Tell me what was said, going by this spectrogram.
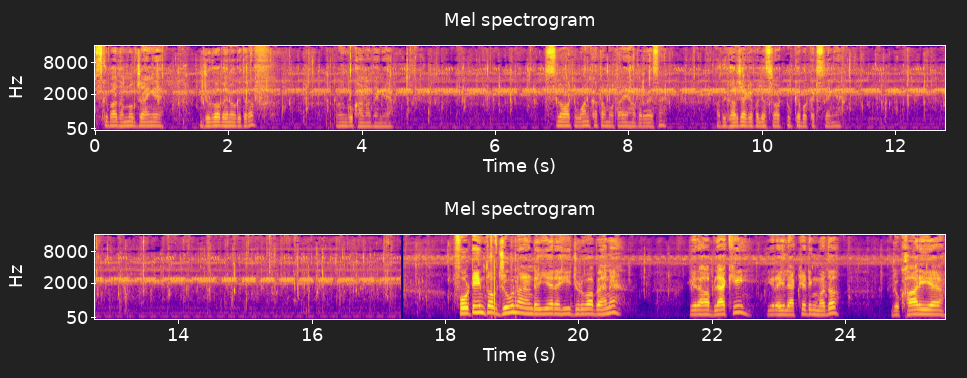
उसके बाद हम लोग जाएँगे जुड़वा बहनों की तरफ़। तो उनको खाना देंगे। स्लॉट वन ख़त्म होता है यहाँ पर वैसे। अभी घर जाके पहले स्लॉट टू के बकेट्स लेंगे। फोर्टीन ऑफ़ जून एंड ये रही जुड़वा बहनें। ये रहा ब्लैकी ये रही लैक्टेटिंग मदर जो खा रही है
